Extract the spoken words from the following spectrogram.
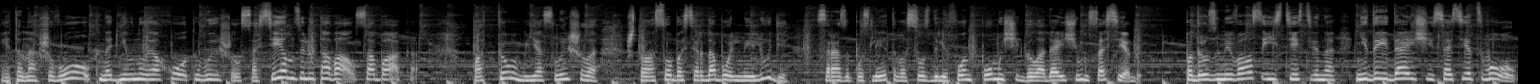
«Это наш волк на дневную охоту вышел, совсем залютовал собака». Потом я слышала, что особо сердобольные люди сразу после этого создали фонд помощи голодающему соседу. Подразумевался, естественно, недоедающий сосед-волк,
